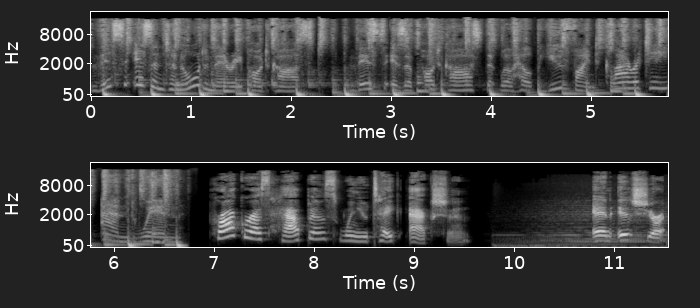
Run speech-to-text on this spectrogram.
This isn't an ordinary podcast. This is a podcast that will help you find clarity and win. Progress happens when you take action. And it's your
